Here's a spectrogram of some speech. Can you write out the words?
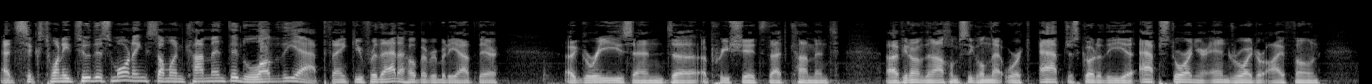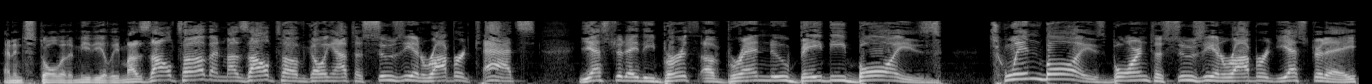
At 6:22 this morning, someone commented, "Love the app." Thank you for that. I hope everybody out there agrees and uh, appreciates that comment. Uh, if you don't have the Nachum Segal Network app, just go to the uh, App Store on your Android or iPhone and install it immediately. Mazal Tov and Mazal Tov going out to Susie and Robert Katz. Yesterday, the birth of brand new baby boys. Twin boys born to Susie and Robert yesterday.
